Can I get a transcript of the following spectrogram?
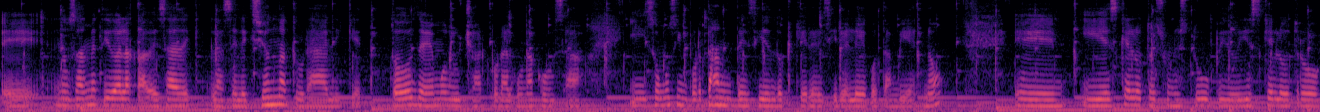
eh, nos han metido a la cabeza de la selección natural y que todos debemos luchar por alguna cosa y somos importantes y es lo que quiere decir el ego también, ¿no? Eh, y es que el otro es un estúpido y es que el otro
